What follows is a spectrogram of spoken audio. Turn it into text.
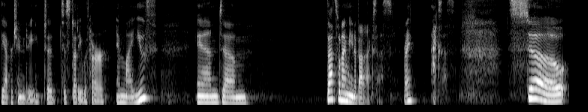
the opportunity to to study with her in my youth, and um, that's what I mean about access, right? Access. So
